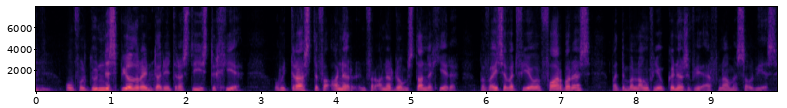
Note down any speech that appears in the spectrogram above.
om voldoende speelruimte aan die trustees te gee om die trust te verander in veranderde omstandighede, bewyse wat vir jou aanvaarbaar is, wat in belang van jou kinders of jou erfgename sal wees.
